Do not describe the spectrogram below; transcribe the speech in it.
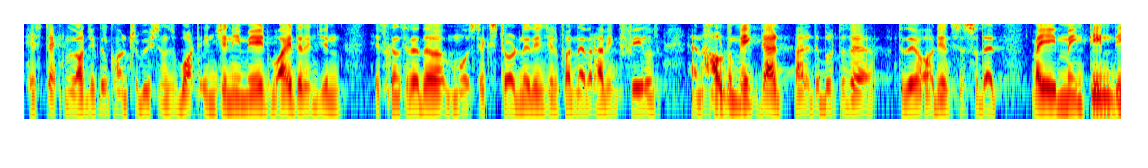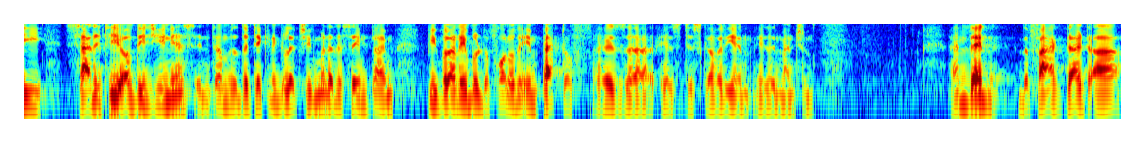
his technological contributions, what engine he made, why the engine is considered the most extraordinary engine for never having failed, and how to make that palatable to the to the audiences so that I maintain the sanity of the genius in terms of the technical achievement. At the same time, people are able to follow the impact of his uh, his discovery and his invention. And then the fact that uh,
